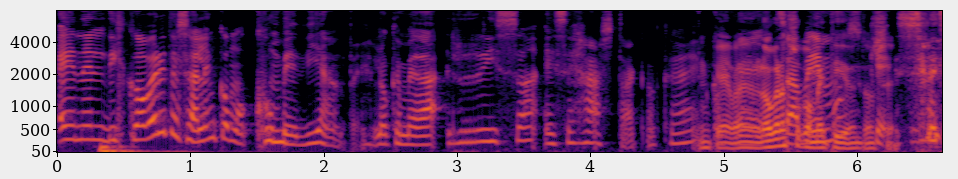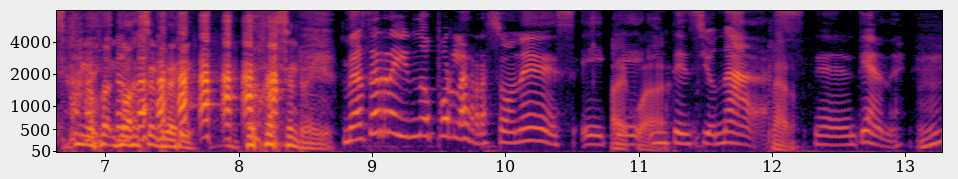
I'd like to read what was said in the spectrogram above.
en el Discovery te salen como comediantes, lo que me da risa ese hashtag, ¿ok? Ok, bueno, logran su cometido entonces. No, no hacen reír. No hacen reír. Me hace reír no por las razones eh, que intencionadas, Claro. ¿entiendes? ¿Mm?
